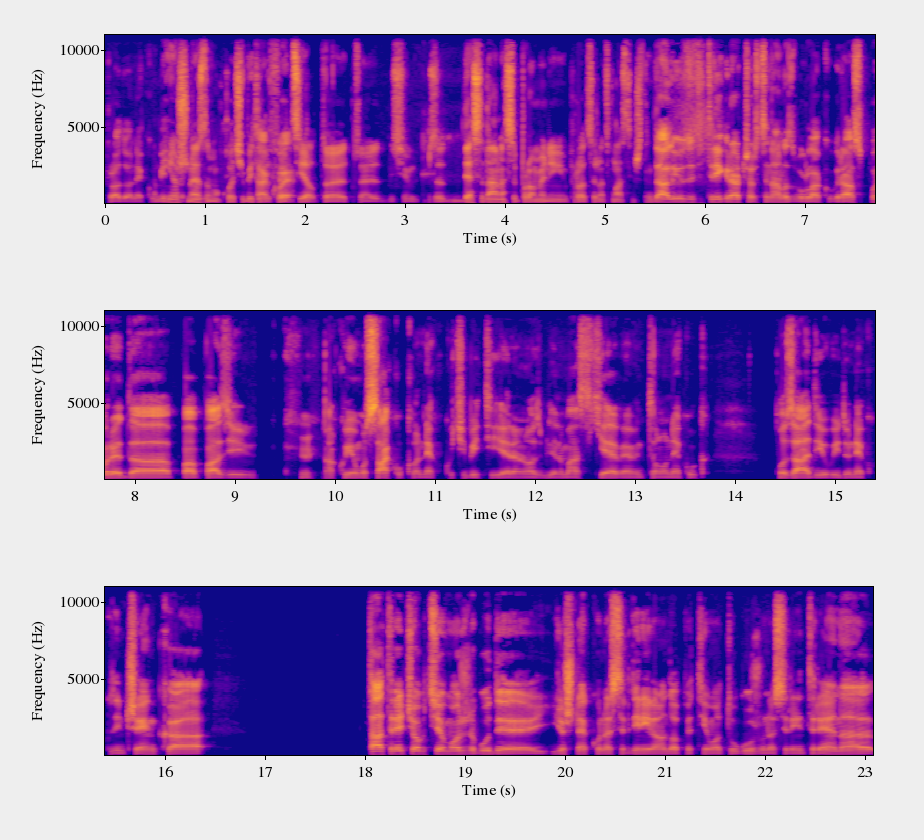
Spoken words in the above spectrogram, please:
prodao neku A mi još ne znamo ko će biti Tako je. diferencijal. To je, to je, mislim, za 10 dana se promeni procenat vlasništva. Da li uzeti tri igrača Arsenala zbog lakog rasporeda, pa pazi, hm, ako imamo Saku kao neko ko će biti jedan ozbiljan must have, eventualno nekog pozadi u vidu nekog Zinčenka, ta treća opcija može da bude još neko na sredini ili onda opet imamo tu gužu na sredini terena.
